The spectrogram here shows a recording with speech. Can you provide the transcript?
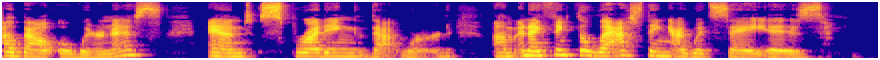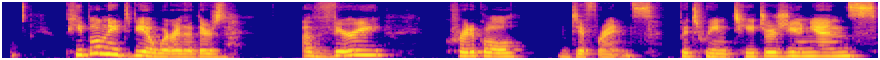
about awareness and spreading that word. Um, and I think the last thing I would say is people need to be aware that there's a very critical difference between teachers' unions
